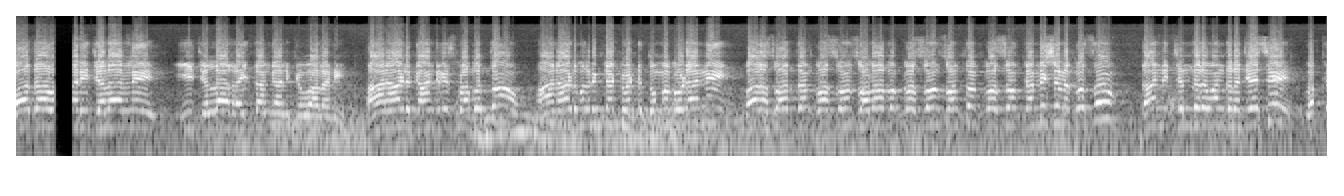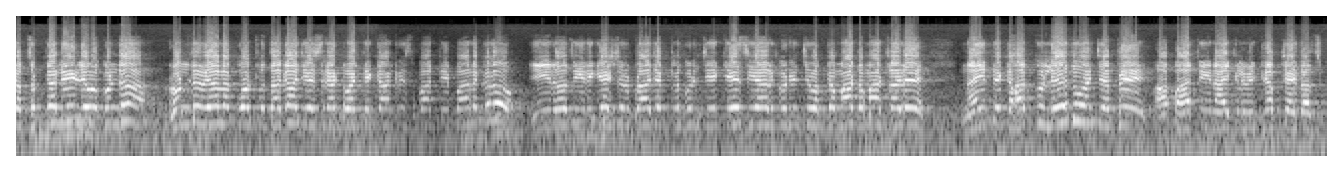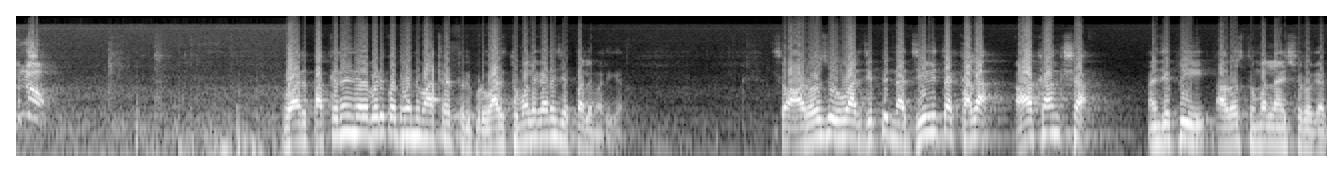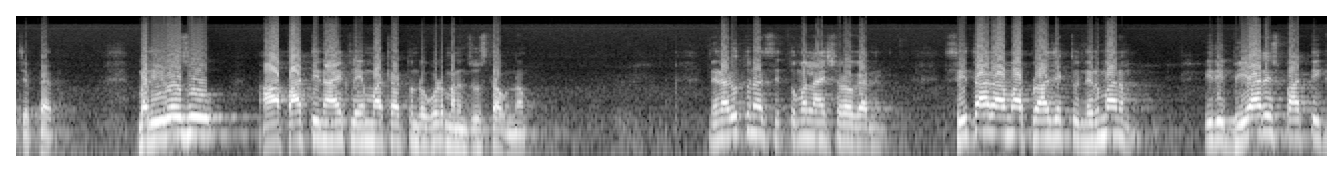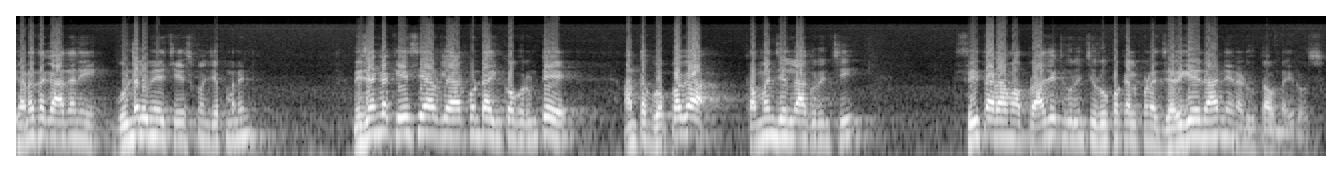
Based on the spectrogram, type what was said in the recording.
గోదావరి జలాల్ని ఈ జిల్లా రైతాంగానికి ఇవ్వాలని. ఆనాడు కాంగ్రెస్ ప్రభుత్వం ఆనాడు మొదలెట్టినటువంటి దుమ్మగూడాన్ని వాళ్ళ స్వార్థం కోసం స్వలాభం కోసం సొంతం కోసం కమిషన్ల కోసం దాన్ని చిందరవందర చేసి ఒక్క చుక్క నీళ్ళు ఇవ్వకుండా రెండు వేల కోట్లు దగా చేసినటువంటి కాంగ్రెస్ పార్టీ పాలకులు ఈ రోజు ఇరిగేషన్ ప్రాజెక్టుల గురించి కేసీఆర్ గురించి ఒక్క మాట మాట్లాడే నైతిక హక్కు లేదు అని చెప్పి ఆ పార్టీ నాయకులు విజ్ఞప్తి చేయదలుచుకున్నాం. వారి పక్కనే నిలబడి కొంతమంది మాట్లాడుతారు ఇప్పుడు. వారికి తుమ్మల గారే చెప్పాలి మరిగా. సో ఆ రోజు వారు చెప్పింది నా జీవిత కళ ఆకాంక్ష అని చెప్పి ఆ రోజు తుమ్మల నాగేశ్వరరావు గారు చెప్పారు. మరి ఈరోజు ఆ పార్టీ నాయకులు ఏం మాట్లాడుతుండో కూడా మనం చూస్తూ ఉన్నాం. నేను అడుగుతున్నా తుమ్మల నాగేశ్వరరావు గారిని సీతారామ ప్రాజెక్టు నిర్మాణం ఇది బీఆర్ఎస్ పార్టీ ఘనత కాదని గుండెల మీద చేసుకొని చెప్పమనండి. నిజంగా కేసీఆర్ లేకుండా ఇంకొకరు ఉంటే అంత గొప్పగా ఖమ్మం జిల్లా గురించి సీతారామ ప్రాజెక్టు గురించి రూపకల్పన జరిగేదా అని నేను అడుగుతా ఉన్నా ఈరోజు.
